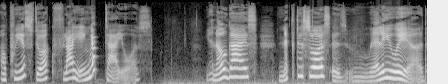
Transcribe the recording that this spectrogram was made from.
are prehistoric flying reptiles. You know, guys, Nyctosaurus is really weird.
